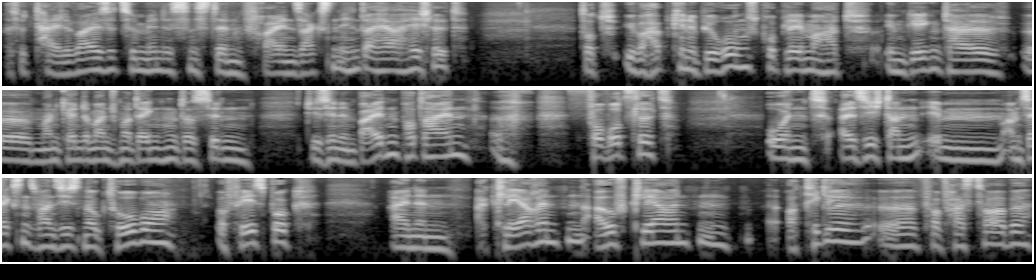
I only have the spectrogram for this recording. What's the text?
also teilweise zumindest, den Freien Sachsen hinterherhechelt dort überhaupt keine Berührungsprobleme hat. Im Gegenteil, äh, man könnte manchmal denken, das sind, die sind in beiden Parteien äh, verwurzelt. Und als ich dann im, am 26. Oktober auf Facebook einen erklärenden, aufklärenden Artikel äh, verfasst habe,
